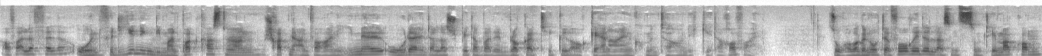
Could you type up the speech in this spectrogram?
auf alle Fälle. Und für diejenigen, die meinen Podcast hören, schreib mir einfach eine E-Mail oder hinterlass später bei dem Blogartikel auch gerne einen Kommentar und ich gehe darauf ein. So, aber genug der Vorrede, lass uns zum Thema kommen.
